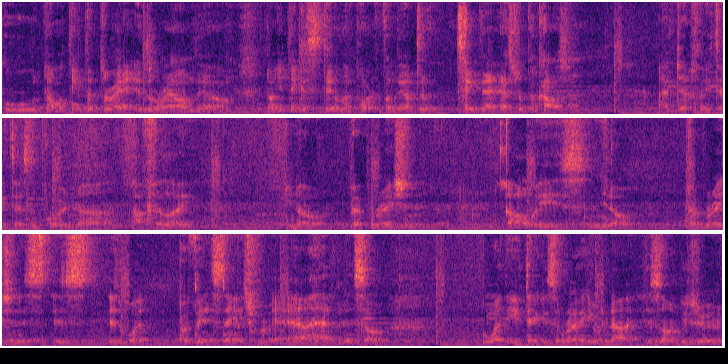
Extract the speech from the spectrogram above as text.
who don't think the threat is around them? Don't you think it's still important for them to take that extra precaution? I definitely think that's important. Uh, I feel like you know preparation always you know preparation is is is what prevents things from uh, happening. So whether you think it's around you or not, as long as you're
